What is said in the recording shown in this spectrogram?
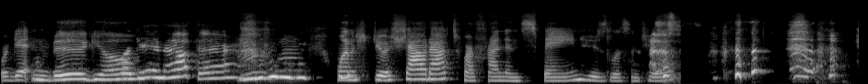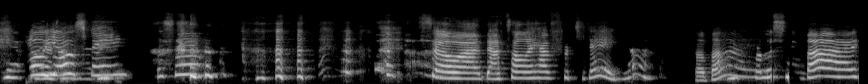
we're getting big, yo. We're getting out there. mm-hmm. Want to do a shout out to our friend in Spain who's listened to us. yeah, oh, yo, Spain. What's up? so uh, that's all I have for today. Yeah. Bye bye. For listening. Bye.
